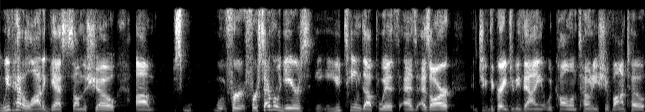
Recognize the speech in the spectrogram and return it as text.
we've had a lot of guests on the show. Um, for for several years, you teamed up with as as our the great Jimmy Valiant would call him Tony Schiavone,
